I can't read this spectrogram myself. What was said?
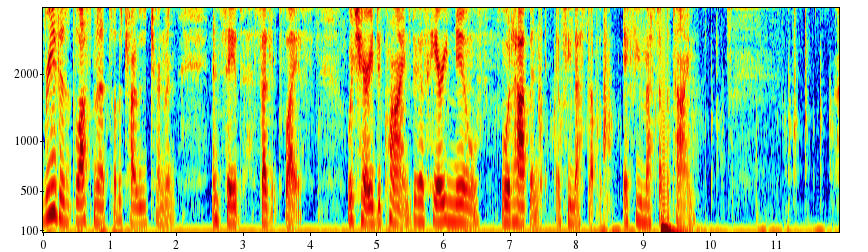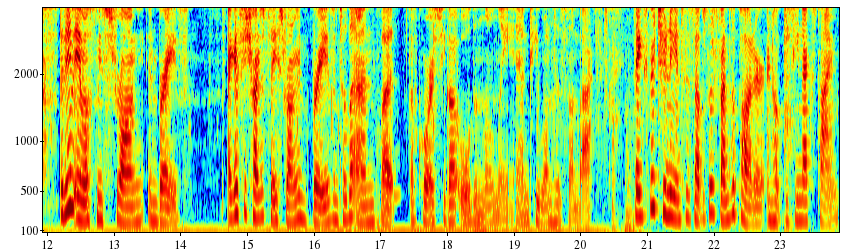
revisit the last minutes of the Triwizard Tournament and save Cedric's life, which Harry declined because Harry knew what would happen if he messed up with, if you messed up with time. The name Amos means strong and brave. I guess he tried to stay strong and brave until the end, but of course he got old and lonely and he wanted his son back. Thanks for tuning into this episode of Friends of Potter and hope to see you next time.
